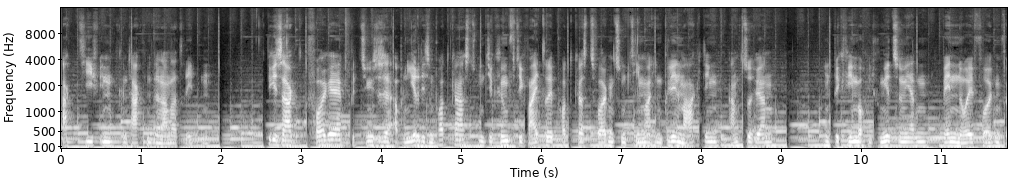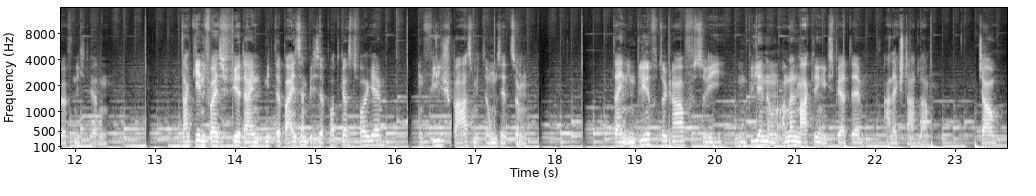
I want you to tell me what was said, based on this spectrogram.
aktiv in Kontakt miteinander treten. Wie gesagt, folge bzw. abonniere diesen Podcast, um dir künftig weitere Podcast-Folgen zum Thema Immobilienmarketing anzuhören und bequem auch informiert zu werden, wenn neue Folgen veröffentlicht werden. Danke jedenfalls für dein Mitabeisein bei dieser Podcast-Folge und viel Spaß mit der Umsetzung dein Immobilienfotograf sowie Immobilien- und Online-Marketing-Experte Alex Stadler. Ciao.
